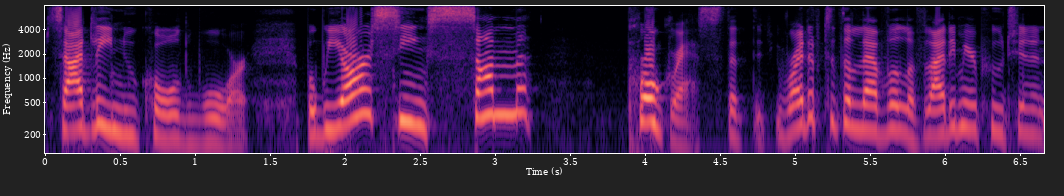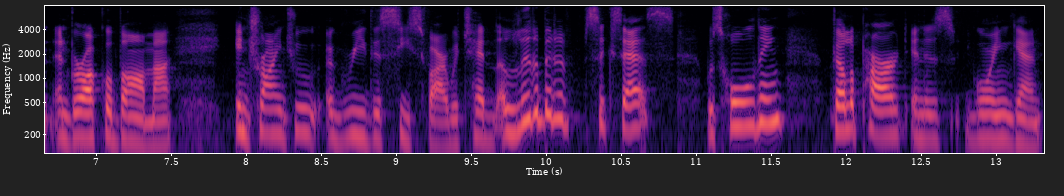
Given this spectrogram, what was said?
Sadly, new Cold War. But we are seeing some progress that right up to the level of Vladimir Putin and Barack Obama in trying to agree the ceasefire, which had a little bit of success, was holding, fell apart, and is going again.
